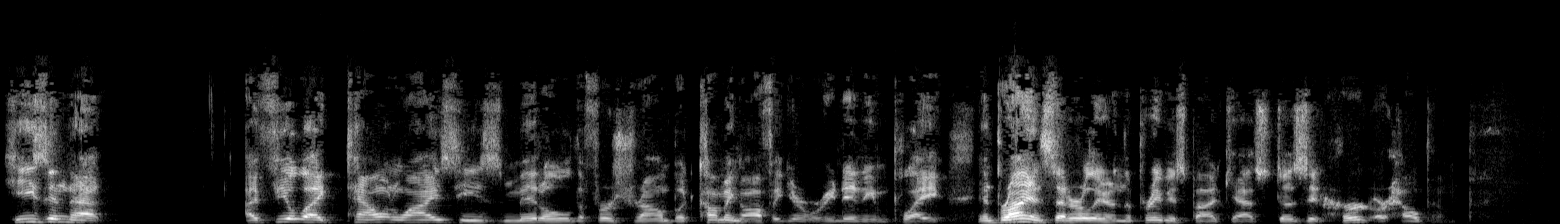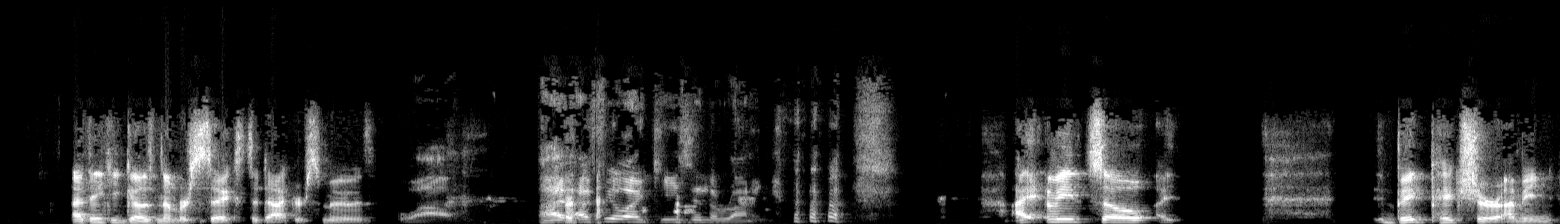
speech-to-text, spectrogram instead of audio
He's in that. I feel like talent wise, he's middle the first round, but coming off a year where he didn't even play. And Brian said earlier in the previous podcast, does it hurt or help him? I think he goes number six to Doctor Smooth. Wow, I, I feel like he's in the running. I, I mean, so I, big picture. I mean,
